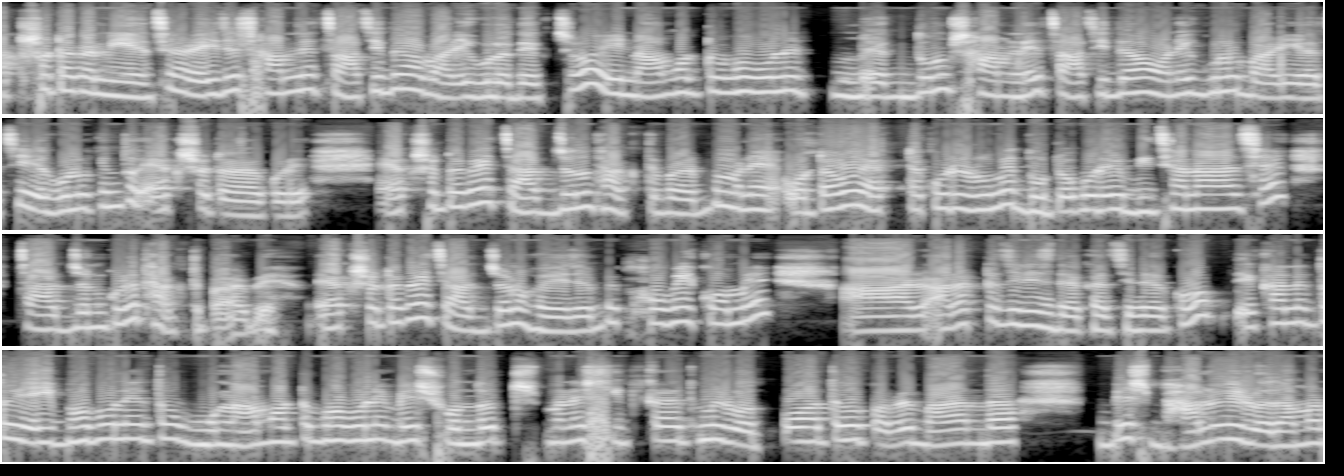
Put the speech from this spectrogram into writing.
আটশো টাকা নিয়েছে। আর এই যে সামনে চাঁচি দেওয়া বাড়িগুলো দেখছ, এই নামহট্ট ভবনের একদম সামনে চাঁচি দেওয়া অনেকগুলো বাড়ি আছে, এগুলো কিন্তু একশো টাকা করে। একশো টাকায় চারজন থাকতে পারবে মানে ওটাও একটা করে রুমে দুটো করে বিছানা আছে, চারজন করে থাকতে পারবে। একশো টাকায় চারজন হয়ে যাবে, খুবই কমে। আর আরেকটা জিনিস দেখাচ্ছি, দেখো, এখানে তো এই ভবনে তো নামহট্ট ভবনে বেশ সুন্দর মানে শীতকালে তুমি রোদ পোয়াতেও পাবে, বারান্দা বেশ ভালোই রোদ। আমার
